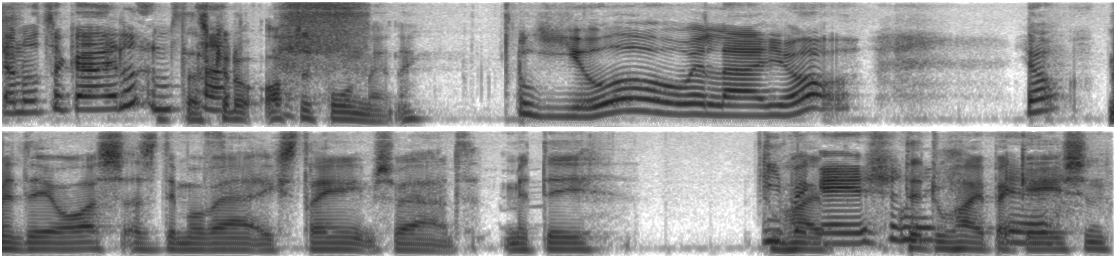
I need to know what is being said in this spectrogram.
jeg er nødt til at gøre et eller andet. Der skal du oftest bruge en mand, ikke? Jo, eller jo. Jo, Men det er jo også, altså det må være ekstremt svært med det, I har bagagen, det du ikke? har i bagagen.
